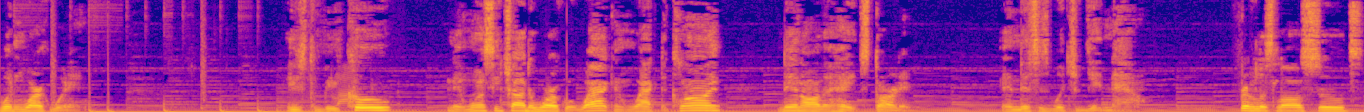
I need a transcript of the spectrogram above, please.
wouldn't work with him. He used to be cool, and then once he tried to work with Wack and Wack declined, then all the hate started. And this is what you get now. Frivolous lawsuits.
